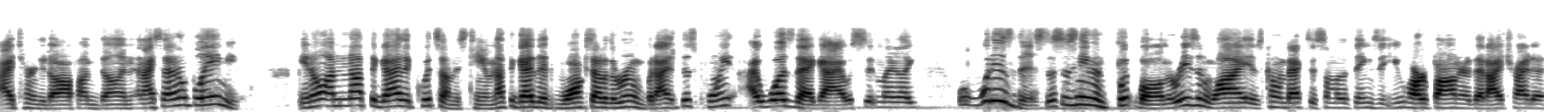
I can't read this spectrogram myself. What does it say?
I turned it off, I'm done. And I said, I don't blame you. You know, I'm not the guy that quits on this team. I'm not the guy that walks out of the room. But I, at this point, I was that guy. I was sitting there like, well, what is this? This isn't even football. And the reason why is coming back to some of the things that you harp on or that I try to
